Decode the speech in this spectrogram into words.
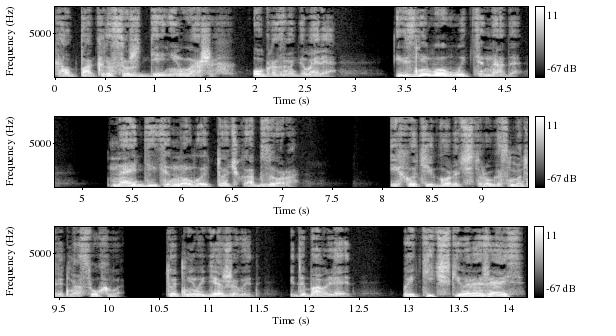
Колпак рассуждений ваших, образно говоря. Из него выйти надо. Найдите новую точку обзора». И хоть Егорыч строго смотрит на Сухова, тот не выдерживает и добавляет «поэтически выражаясь»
